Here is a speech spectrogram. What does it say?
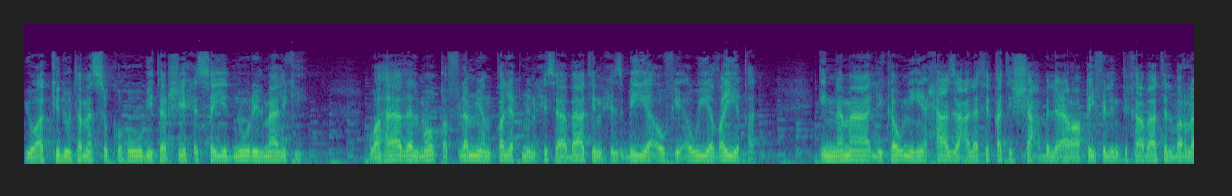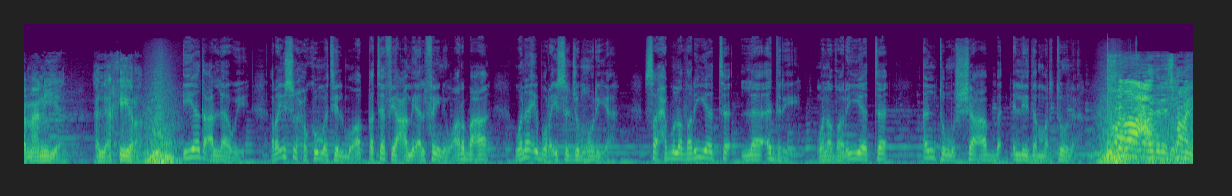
يؤكد تمسكه بترشيح السيد نور المالكي وهذا الموقف لم ينطلق من حسابات حزبية أو فئوية ضيقة إنما لكونه حاز على ثقة الشعب العراقي في الانتخابات البرلمانية الأخيرة. إياد علاوي رئيس الحكومة المؤقتة في عام 2004 ونائب رئيس الجمهورية. صاحب نظرية لا أدري ونظرية أنتم الشعب اللي دمرتونا ادري اسمعني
